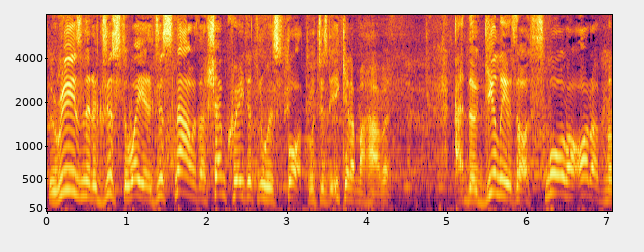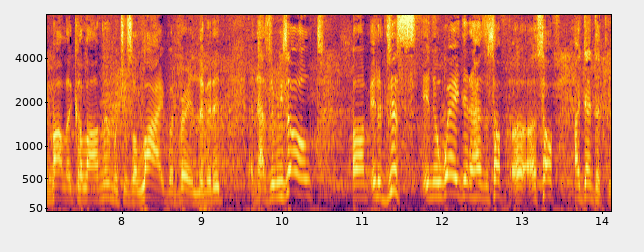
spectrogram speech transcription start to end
The reason it exists the way it exists now is Hashem created through His thought, which is the Ikira Mahava and the gili is a smaller order of mamalik kalamin, which is alive but very limited, and as a result, um, it exists in a way that has a self, uh, a self identity.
